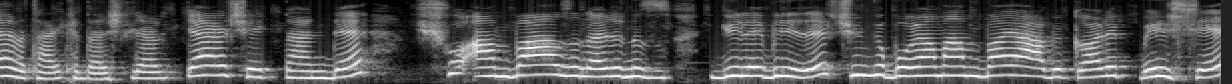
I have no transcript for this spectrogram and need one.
Evet arkadaşlar gerçekten de şu an bazılarınız gülebilir. Çünkü boyamam bayağı bir garip bir şey.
